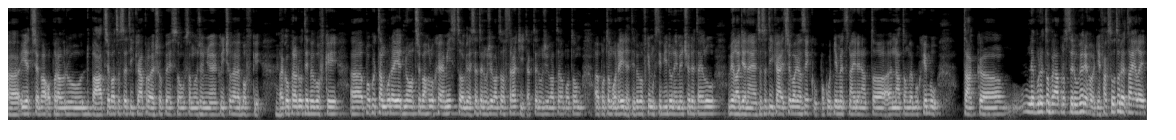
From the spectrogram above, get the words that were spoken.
Eh, je třeba opravdu dbát, třeba co se týká pro e-shopy, jsou samozřejmě klíčové webovky. Hmm. Tak opravdu ty webovky, eh, pokud tam bude jedno třeba hluché místo, kde se ten uživatel ztratí, tak ten uživatel potom, eh, potom odejde. Ty webovky musí být do nejmenšího detailu vyladěné, co se týká i třeba jazyku. Pokud Němec najde na, to, na tom webu chybu, tak nebude to brát prostě důvěryhodně. Fakt jsou to detaily,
